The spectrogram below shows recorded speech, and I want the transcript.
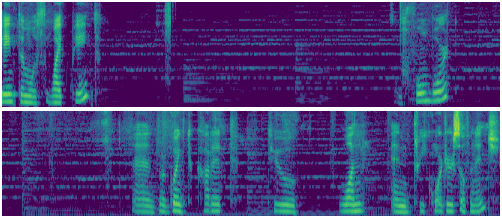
paint them with white paint. Some foam board. And we're going to cut it to one and three quarters of an inch.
